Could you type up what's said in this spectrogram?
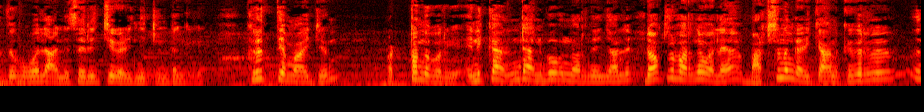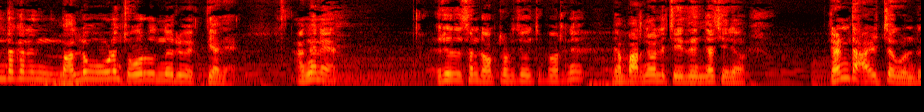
അതുപോലെ അനുസരിച്ച് കഴിഞ്ഞിട്ടുണ്ടെങ്കിൽ കൃത്യമായിട്ടും പെട്ടെന്ന് കുറയും. എനിക്ക് എന്റെ അനുഭവം എന്ന് പറഞ്ഞു കഴിഞ്ഞാൽ ഡോക്ടർ പറഞ്ഞ പോലെ ഭക്ഷണം കഴിക്കാൻ എന്തൊക്കെ നല്ലോണം ചോറ് തിന്നൊരു വ്യക്തിയാണ് ഞാൻ. അങ്ങനെ ഒരു ദിവസം ഡോക്ടറോട് ചോദിച്ചപ്പോൾ പറഞ്ഞ് ഞാൻ പറഞ്ഞ പോലെ ചെയ്ത് കഴിഞ്ഞാൽ ശരിയാവും. രണ്ടാഴ്ച കൊണ്ട്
